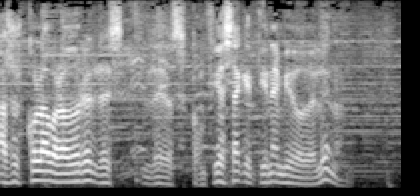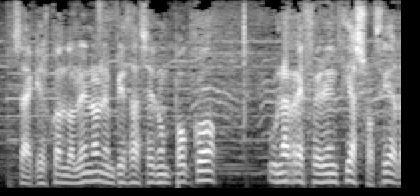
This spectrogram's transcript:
a sus colaboradores les, les confiesa que tiene miedo de Lennon. O sea, que es cuando Lennon empieza a ser un poco una referencia social.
